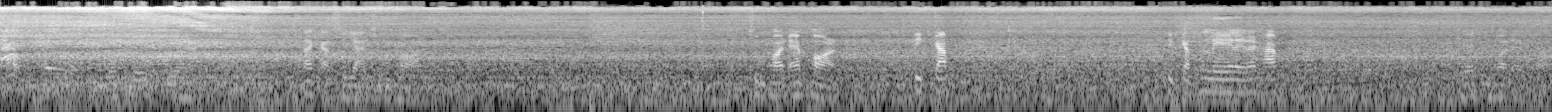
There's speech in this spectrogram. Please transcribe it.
ท่าอากาศยานชุมพรชุมพรแอร์พอร์ตติดกับ ติดกับทะเลเลยนะครับเนี่ยชุมพอร์พอร์ต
